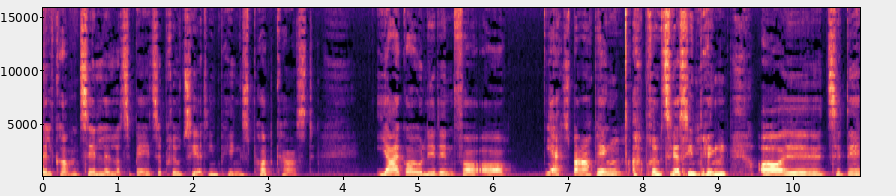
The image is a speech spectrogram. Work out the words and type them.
Velkommen til eller tilbage til Prioriter din penges podcast. Jeg går jo lidt ind for at ja, spare penge og prioritere sine penge. Og øh, til det,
